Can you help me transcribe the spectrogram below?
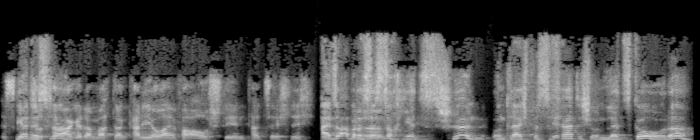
Es gibt ja, so Tage, da macht, dann kann ich auch einfach aufstehen, tatsächlich. Also, aber das ähm, ist doch jetzt schön. Und gleich bist du ja, fertig und let's go, oder?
